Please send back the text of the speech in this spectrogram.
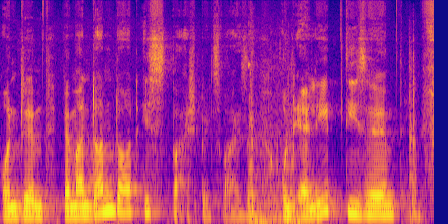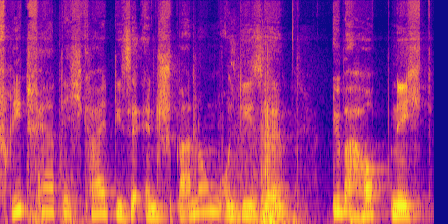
Und ähm, wenn man dann dort ist beispielsweise und erlebt diese Friedfertigkeit, diese Entspannung und diese überhaupt nicht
